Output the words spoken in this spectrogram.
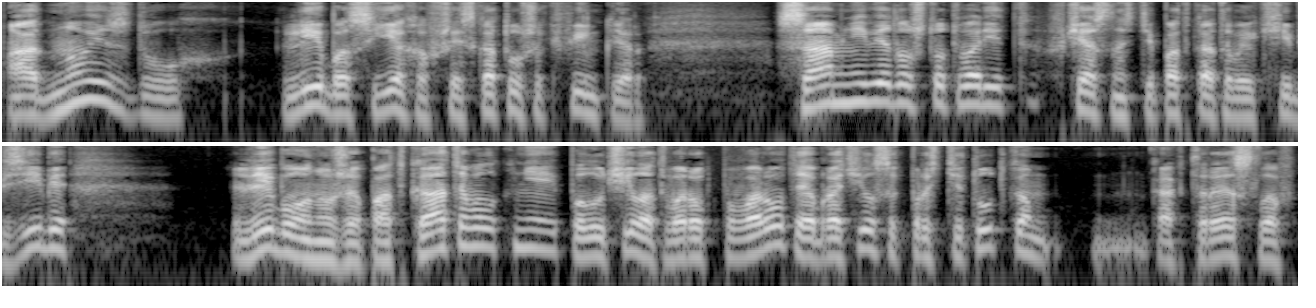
Одно из двух. Либо съехавший с катушек Финклер – сам не ведал, что творит, в частности, подкатывая к Хибзибе, либо он уже подкатывал к ней, получил отворот-поворот и обратился к проституткам, как Треслов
